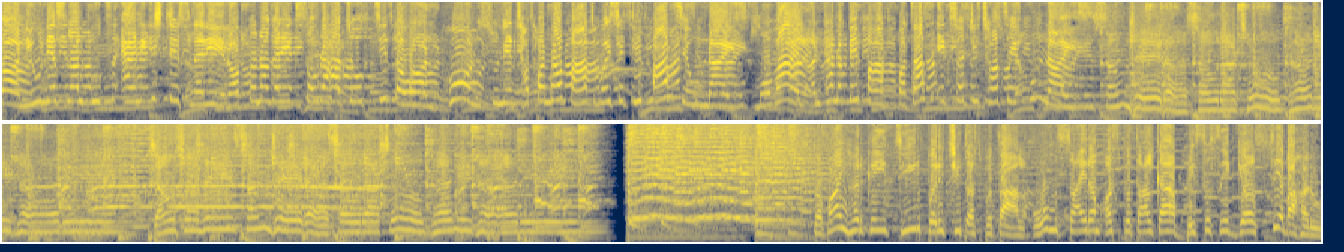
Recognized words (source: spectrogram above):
new national books and stationery Ratnagar एक सौराहा चोक चितवन फोन शून्य छप्पन्न पाँच बैसठी पाँच सय उन्नाइस मोबाइल अन्ठानब्बे पाँच पचास एकसठी छ सय उन्नाइस। सम्झेर सौरा चोक घरि घरि जाउँ सधैँ सम्झेर सौरा चोक घरि घरि। तपाईँहरूकै चिर परिचित अस्पताल ओम साइरम अस्पतालका विशेषज्ञ सेवाहरू।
